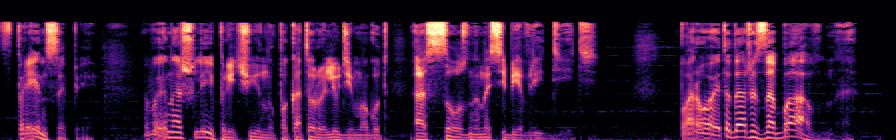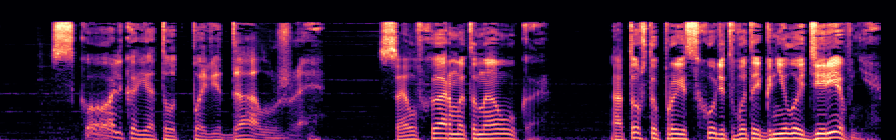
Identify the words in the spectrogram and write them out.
В принципе, вы нашли причину, по которой люди могут осознанно себе вредить. Порой это даже забавно. Сколько я тут повидал уже. Селф-харм — это наука. А то, что происходит в этой гнилой деревне,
